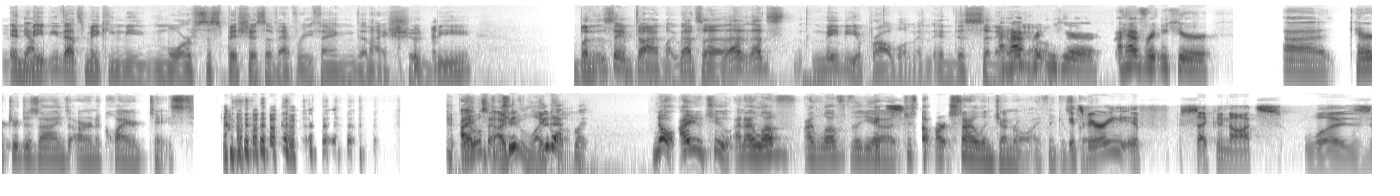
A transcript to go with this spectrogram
and Yep. maybe that's making me more suspicious of everything than I should be. but at the same time, like that's a that, that's maybe a problem in, in this scenario. I have written here. I have written here. Uh, character designs are an acquired taste. I will say I do like that them. point- No, I do too, and I love I love the uh, just the art style in general. I think is It's great. very if Psychonauts was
